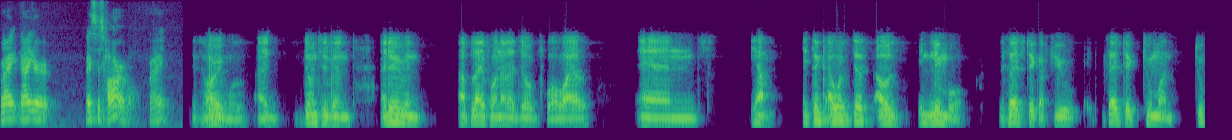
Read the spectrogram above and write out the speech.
Right now you're, this is horrible, right? It's horrible. I don't even I don't even apply for another job for a while. And yeah, I think I was just I was in limbo. Decided to take a few decided to take two months, two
